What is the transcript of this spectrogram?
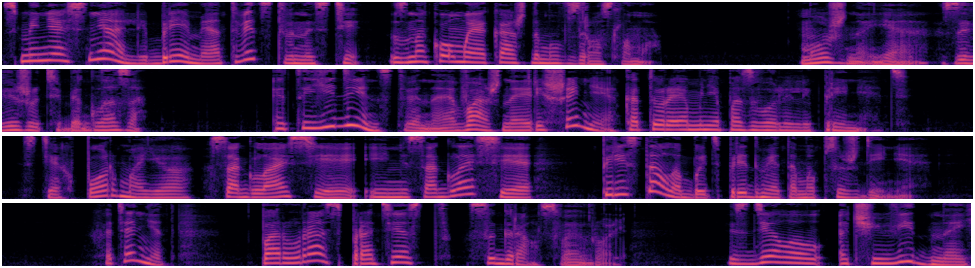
С меня сняли бремя ответственности, знакомое каждому взрослому. «Можно я завяжу тебе глаза?» Это единственное важное решение, которое мне позволили принять. С тех пор мое согласие и несогласие перестало быть предметом обсуждения. Хотя нет, пару раз протест сыграл свою роль. Сделал очевидной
